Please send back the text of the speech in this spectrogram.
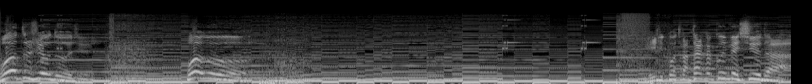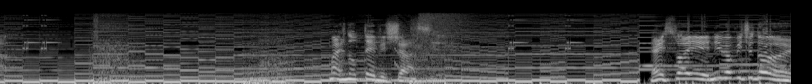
Outro Geodude! Fogo! Ele contra-ataca com investida! Mas não teve chance. É isso aí, nível 22.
